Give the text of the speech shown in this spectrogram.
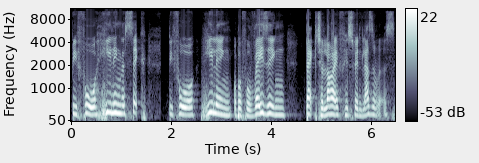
before healing the sick, before healing or before raising back to life his friend Lazarus.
